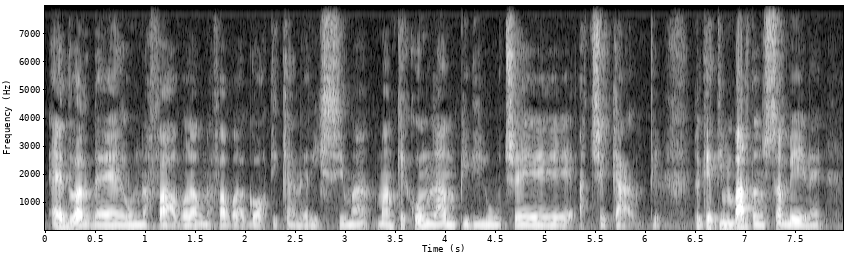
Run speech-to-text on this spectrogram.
Edward è una favola, una favola gotica, nerissima, ma anche con lampi di luce accecanti, perché Tim Burton sa bene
